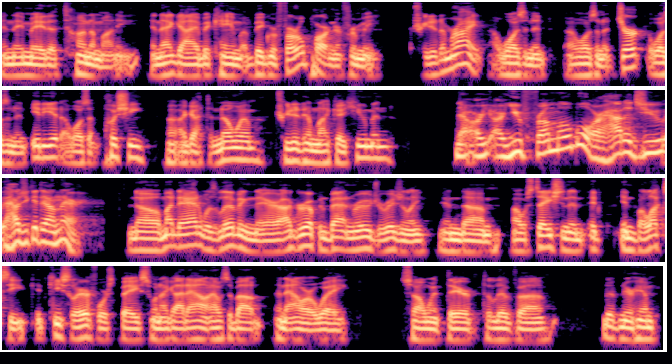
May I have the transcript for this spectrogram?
And they made a ton of money. And that guy became a big referral partner for me. I treated him right. I wasn't a, I wasn't a jerk. I wasn't an idiot. I wasn't pushy. Uh, I got to know him, treated him like a human. Now, are are you from Mobile, or how did you how did you get down there? No, my dad was living there. I grew up in Baton Rouge originally, and um, I was stationed in, in Biloxi at Keesler Air Force Base when I got out. I was about an hour away, so I went there to live uh, live near him.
